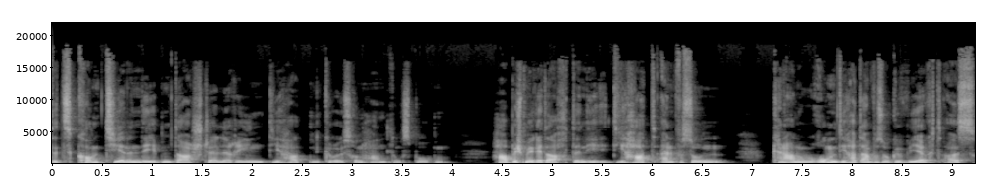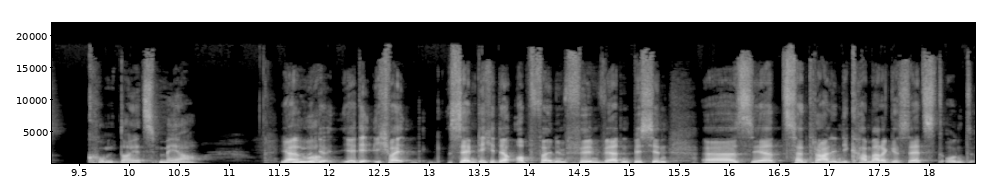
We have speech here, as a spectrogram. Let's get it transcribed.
jetzt kommt hier eine Nebendarstellerin, die hat einen größeren Handlungsbogen. Habe ich mir gedacht, denn die hat einfach so ein, keine Ahnung warum, die hat einfach so gewirkt, als kommt da jetzt mehr. Ja, Nur- ja, ich weiß, sämtliche der Opfer in dem Film werden ein bisschen äh, sehr zentral in die Kamera gesetzt und äh,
